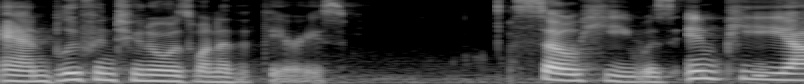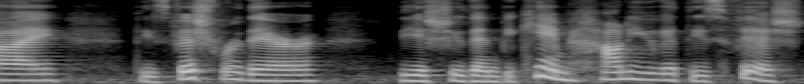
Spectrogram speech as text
And bluefin tuna was one of the theories. So he was in PEI, these fish were there. The issue then became how do you get these fish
